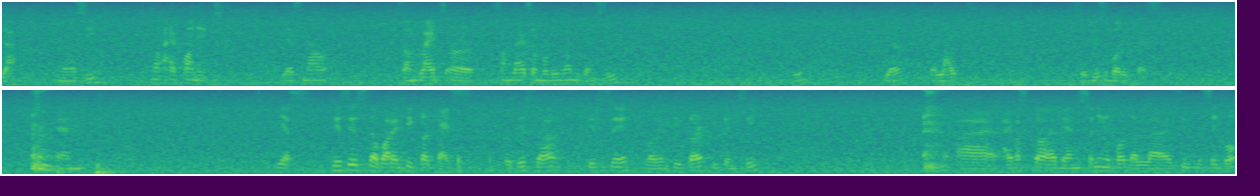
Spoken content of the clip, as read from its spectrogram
Yeah. Now see. Now I have on it. Yes now some lights are some lights are moving on. You can see. See? Here the light so this is about it guys and yes this is the warranty card guys. So this the this is a warranty card you can see. Uh, I was uh, mentioning about a uh, few minutes ago.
